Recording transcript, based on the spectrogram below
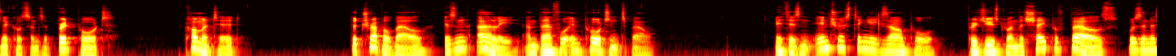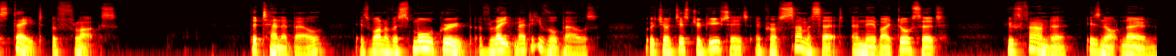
Nicholson's of Bridport, commented The treble bell is an early and therefore important bell. It is an interesting example produced when the shape of bells was in a state of flux. The tenor bell is one of a small group of late medieval bells which are distributed across Somerset and nearby Dorset, whose founder is not known.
